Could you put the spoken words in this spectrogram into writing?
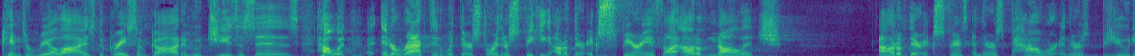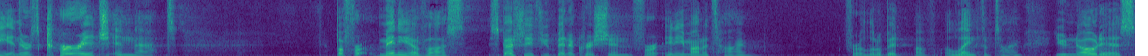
came to realize, the grace of God, who Jesus is, how it uh, interacted with their story. They're speaking out of their experience, not out of knowledge, out of their experience. And there is power, and there is beauty, and there's courage in that. But for many of us, especially if you've been a Christian for any amount of time, for a little bit of a length of time, you notice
